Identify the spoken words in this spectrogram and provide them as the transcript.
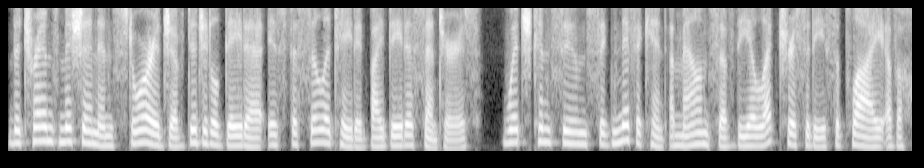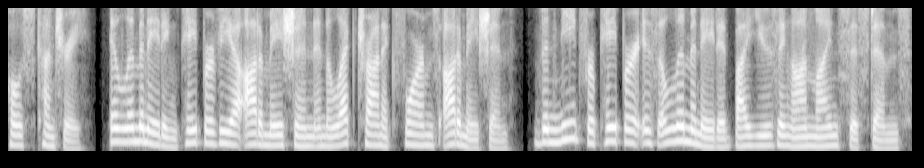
The transmission and storage of digital data is facilitated by data centers, which consume significant amounts of the electricity supply of a host country. Eliminating paper via automation and electronic forms automation. The need for paper is eliminated by using online systems,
